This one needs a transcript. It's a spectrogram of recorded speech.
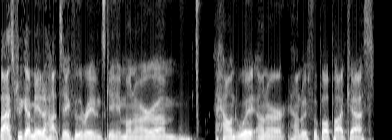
Last week I made a hot take for the Ravens game on our um, Houndway on our Houndway football podcast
